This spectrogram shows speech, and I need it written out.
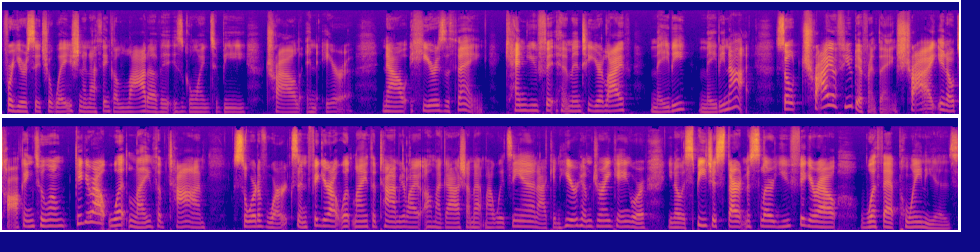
for your situation. And I think a lot of it is going to be trial and error. Now, here's the thing can you fit him into your life? Maybe, maybe not. So try a few different things. Try, you know, talking to him, figure out what length of time sort of works and figure out what length of time you're like, oh my gosh, I'm at my wits' end. I can hear him drinking, or, you know, his speech is starting to slur. You figure out what that point is.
